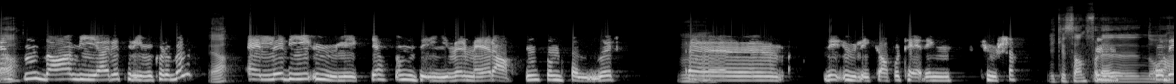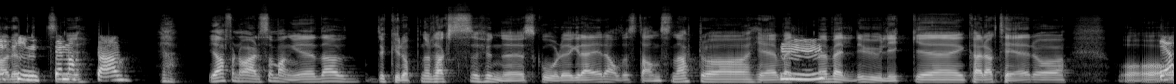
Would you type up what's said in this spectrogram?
Ja. Enten da via retrieverklubben, Ja. eller de ulike som driver med rasen, som holder Mm. eh, de ulike apporteringskursene. Ikke sant? For det, nå Mm. Og det har det finnes det masse av. Ja. ja, for nå er det så mange Da dukker opp noen slags hundeskolegreier alle stand snart, og har veld, Mm. med veldig ulik karakter og, og, og, Ja,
